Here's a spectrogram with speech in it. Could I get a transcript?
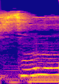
still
